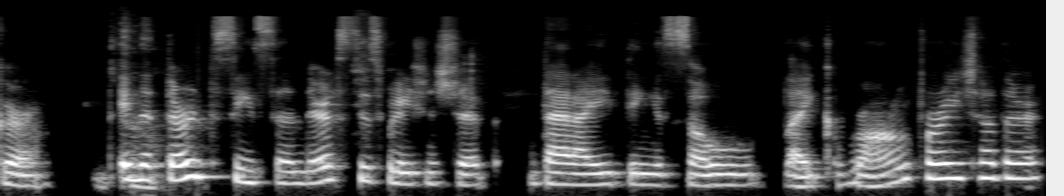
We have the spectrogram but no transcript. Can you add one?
Girl, in the third season, there's this relationship that I think is so like wrong for each other.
